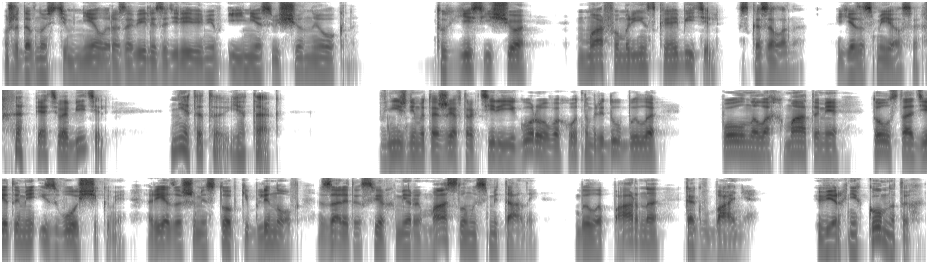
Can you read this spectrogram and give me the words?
Уже давно стемнело, розовели за деревьями в ине освещенные окна. «Тут есть еще Марфа Мариинская обитель», — сказала она. Я засмеялся. «Опять в обитель?» «Нет, это я так». В нижнем этаже в трактире Егорова в охотном ряду было полно лохматыми, толсто одетыми извозчиками, резавшими стопки блинов, залитых сверх меры маслом и сметаной. Было парно, как в бане. В верхних комнатах,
